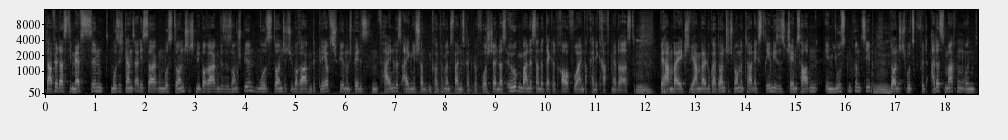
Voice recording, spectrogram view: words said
dafür, dass die Mavs sind, muss ich ganz ehrlich sagen, muss Doncic eine überragende Saison spielen, muss Doncic überragende Playoffs spielen und spätestens ein Finals, eigentlich schon ein Conference Finals, kann ich mir vorstellen, dass irgendwann ist dann der Deckel drauf, wo einfach keine Kraft mehr da ist. Mhm. Wir, haben bei, wir haben bei Luka Doncic momentan extrem dieses James Harden in Houston-Prinzip. Mhm. Doncic muss gefühlt alles machen und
